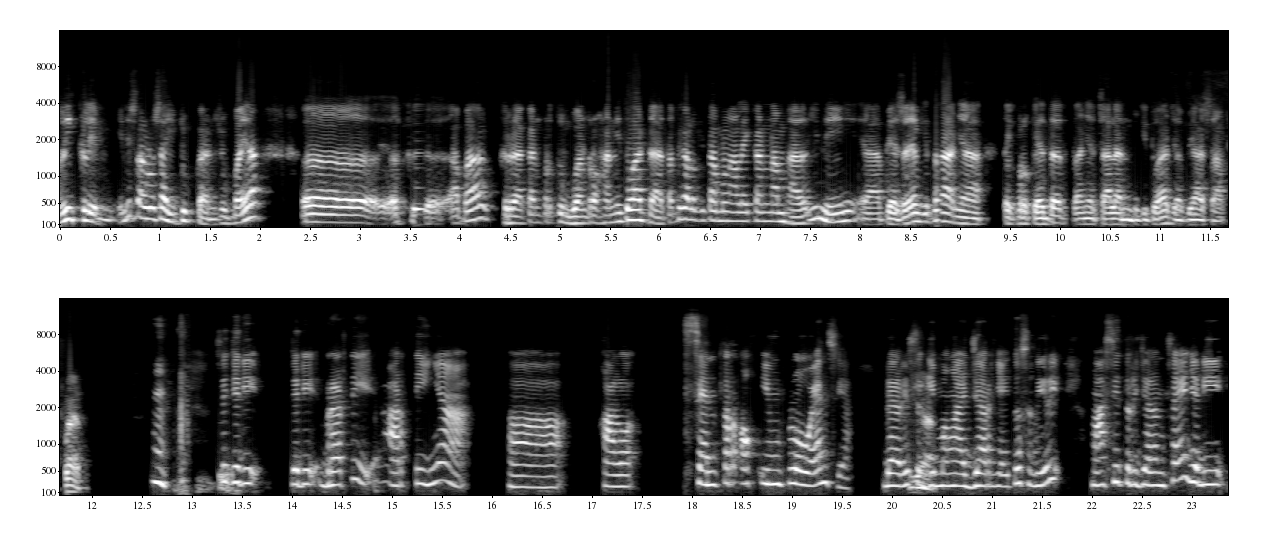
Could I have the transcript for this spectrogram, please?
reclaim. Ini selalu saya hidupkan supaya eh, apa gerakan pertumbuhan rohani itu ada. Tapi kalau kita melalaikan enam hal ini, ya biasanya kita hanya take for granted, hanya jalan begitu aja biasa flat. Hmm, saya jadi jadi berarti artinya uh, kalau center of influence ya dari iya. segi mengajarnya itu sendiri masih terjalan. Saya jadi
